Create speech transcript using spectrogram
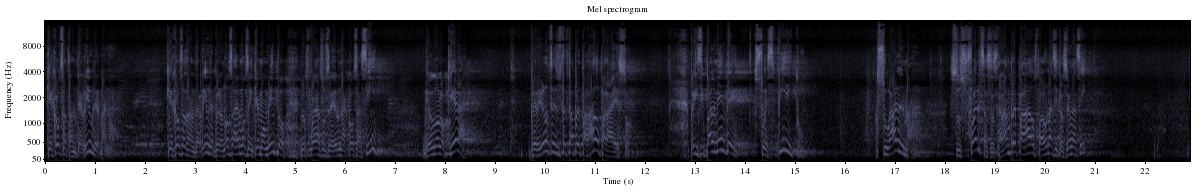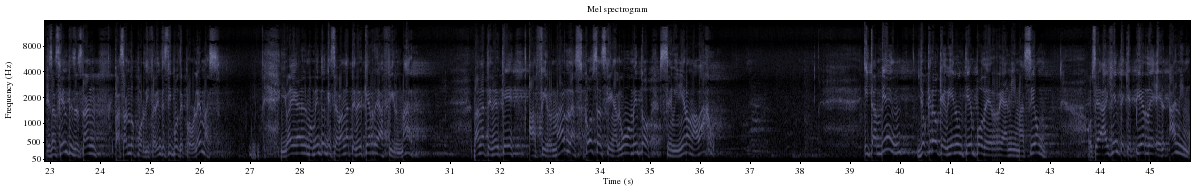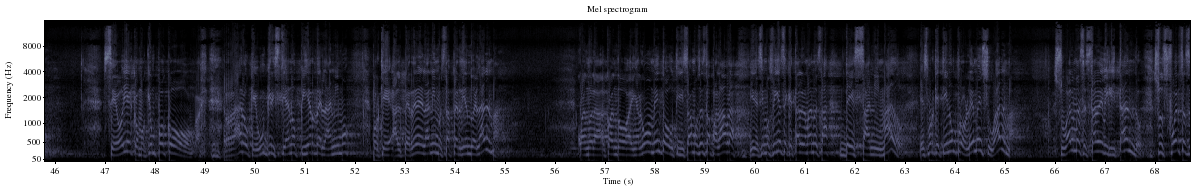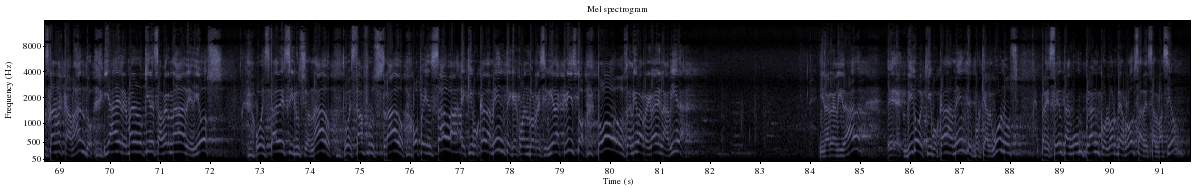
Qué cosa tan terrible, hermano. Qué cosa tan terrible, pero no sabemos en qué momento nos pueda suceder una cosa así. Dios no lo quiera. Pero yo no sé si usted está preparado para eso. Principalmente su espíritu, su alma, sus fuerzas estarán preparados para una situación así. Esas gentes están pasando por diferentes tipos de problemas. Y va a llegar el momento en que se van a tener que reafirmar. Van a tener que afirmar las cosas que en algún momento se vinieron abajo. Y también yo creo que viene un tiempo de reanimación. O sea, hay gente que pierde el ánimo. Se oye como que un poco raro que un cristiano pierda el ánimo, porque al perder el ánimo está perdiendo el alma. Cuando, cuando en algún momento utilizamos esta palabra y decimos, fíjese que tal hermano está desanimado, es porque tiene un problema en su alma. Su alma se está debilitando, sus fuerzas se están acabando. Ya el hermano no quiere saber nada de Dios o está desilusionado, o está frustrado, o pensaba equivocadamente que cuando recibiera a Cristo todo se le iba a arreglar en la vida. Y la realidad, eh, digo equivocadamente, porque algunos presentan un plan color de rosa de salvación.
